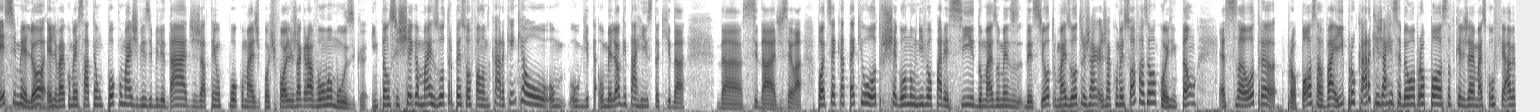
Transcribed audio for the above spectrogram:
esse melhor, ele vai começar a ter um pouco mais de visibilidade, já tem um pouco mais de portfólio, já gravou uma música. Então, se chega mais outra pessoa falando, cara, quem que é o, o, o, o, melhor guitarrista aqui da, da cidade, sei lá. Pode ser que até que o outro chegou num nível parecido, mais ou menos desse outro, mas o outro já, já começou a fazer uma coisa. Então, essa outra proposta vai ir pro cara que já recebeu uma proposta, porque ele já é mais confiável.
